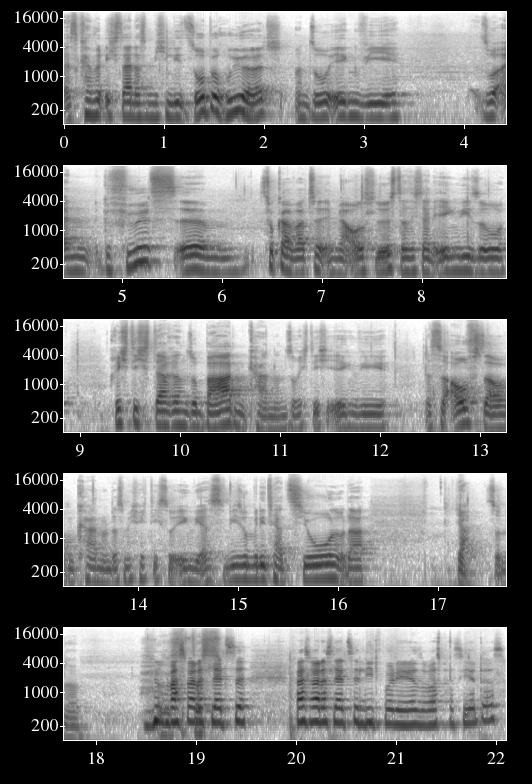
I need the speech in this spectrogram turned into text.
es kann wirklich sein, dass mich ein Lied so berührt und so irgendwie so ein Gefühlszuckerwatte ähm, in mir auslöst, dass ich dann irgendwie so richtig darin so baden kann und so richtig irgendwie das so aufsaugen kann und das mich richtig so irgendwie, es ist wie so Meditation oder ja, so eine. Also Was war das, das letzte? Was war das letzte Lied, wo dir sowas passiert ist?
